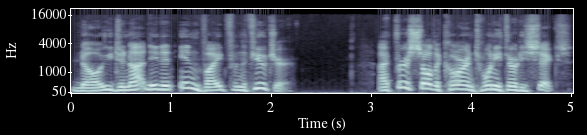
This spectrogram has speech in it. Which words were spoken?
No, you do not need an invite from the future. I first saw the car in 2036.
